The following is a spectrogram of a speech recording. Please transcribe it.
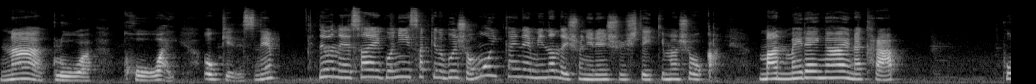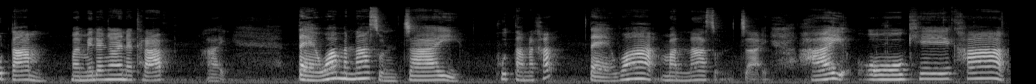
น่ากลัว 怖い。OK ですね。ではね、最後にさっきの文章をもう一回ね、みんなで一緒に練習していきましょうか。 มันไม่ได้ง่ายนะครับ พูดตาม มันไม่ได้ง่ายนะครับ はい。แต่ว่ามันน่าสนใจ พูดตามนะคะ แต่ว่ามันน่าสนใจ。はい、OK ค่ะ。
